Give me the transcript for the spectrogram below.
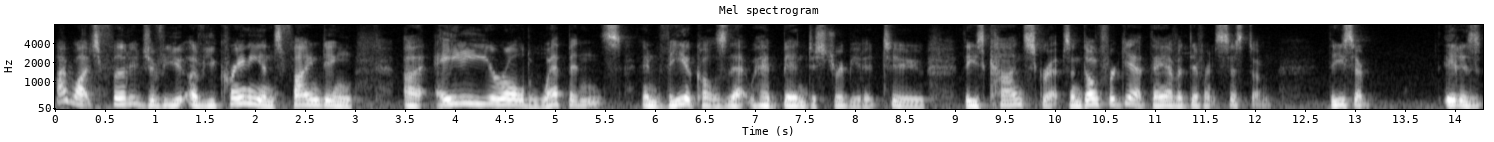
I watched footage of, of Ukrainians finding 80 uh, year old weapons and vehicles that had been distributed to these conscripts. And don't forget, they have a different system. These are, it is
